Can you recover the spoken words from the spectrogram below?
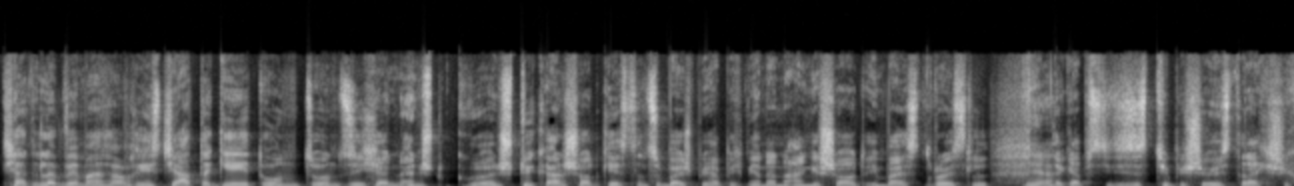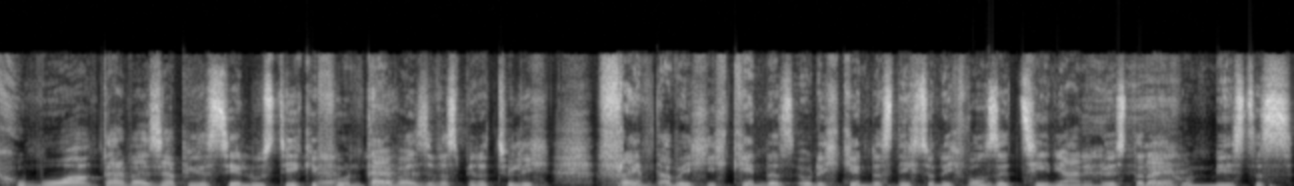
Theater, wenn man einfach ins Theater geht und, und sich ein, ein, ein Stück anschaut, gestern zum Beispiel habe ich mir dann angeschaut im Weißen Rössel, Ja. da gab es dieses typische österreichische Humor. Teilweise habe ich das sehr lustig gefunden, teilweise was mir natürlich fremd, aber ich, ich kenne das oder ich kenne das nicht, sondern ich wohne seit zehn Jahren in Österreich Ja. und mir ist das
